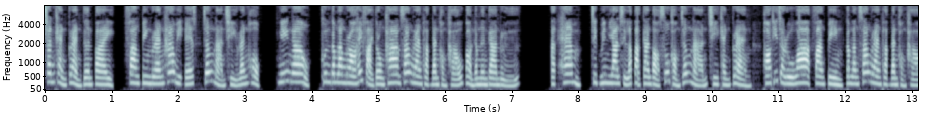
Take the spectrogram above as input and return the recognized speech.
ฉันแข็งแกร่งเกินไป ฟางปิงแรง 5 vs เจิ้งหนานฉีแรง6งี่เง่า คุณกำลังรอให้ฝ่ายตรงข้ามสร้างแรงผลักดันของเขาก่อนดำเนินการหรืออัดแฮม จิตวิญญาณศิลปะการต่อสู้ของเจิ้งหนานฉีแข็งแกร่ง พอที่จะรู้ว่าฟางปิงกำลังสร้างแรงผลักดันของเขา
